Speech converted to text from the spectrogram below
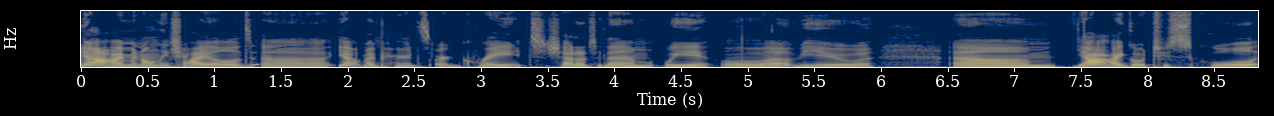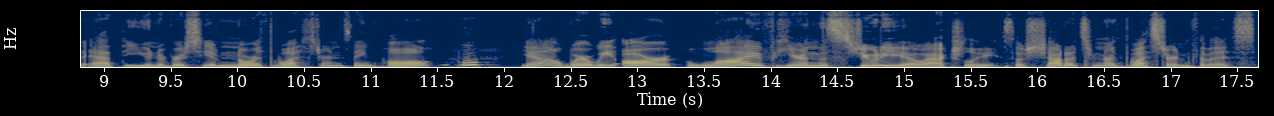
yeah, I'm an only child. Uh, yeah, my parents are great. Shout out to them. We love you. Um, yeah, I go to school at the University of Northwestern St. Paul. Whoop. Yeah, where we are live here in the studio, actually. So shout out to Northwestern for this.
